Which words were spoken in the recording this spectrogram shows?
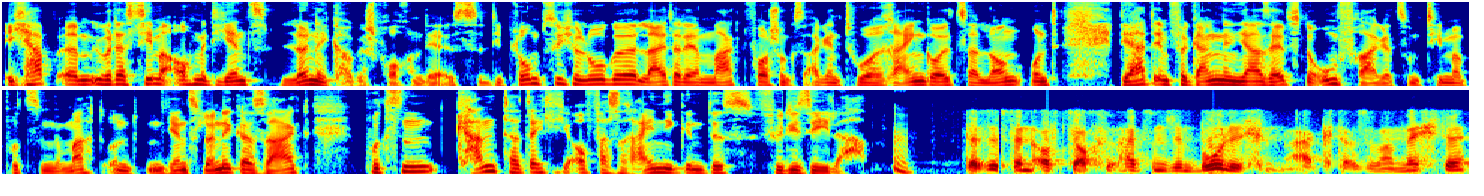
Ich habe ähm, über das Thema auch mit Jens Lönnecker gesprochen. Der ist Diplompsychologe, Leiter der Marktforschungsagentur Rheingold Salon und der hat im vergangenen Jahr selbst eine Umfrage zum Thema Putzen gemacht und Jens Lönnecker sagt, Putzen kann tatsächlich auch was Reinigendes für die Seele haben. Hm. Das ist dann oft auch hat einen symbolischen Akt. Also man möchte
